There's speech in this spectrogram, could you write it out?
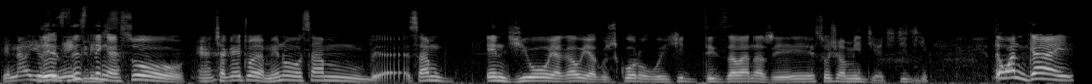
There's this thing I saw. Eh? Chakaitwa, know, some some NGO yakauya kuzvikoro wechidzidzisa vana zve-social media. chichichi. The one guy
